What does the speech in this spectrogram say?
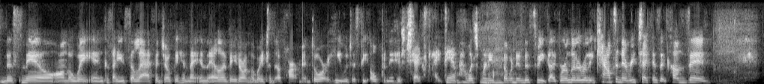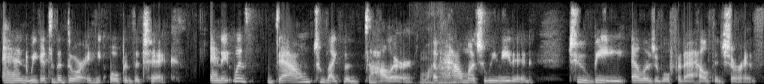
this mail on the way in because I used to laugh and joke at him that in the elevator on the way to the apartment door, he would just be opening his checks like, damn, how much money is coming in this week? Like we're literally counting every check as it comes in. And we get to the door and he opens a check and it was down to like the dollar wow. of how much we needed to be eligible for that health insurance.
